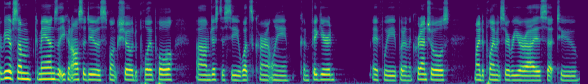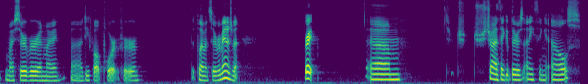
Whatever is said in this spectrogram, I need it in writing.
Review of some commands that you can also do is Splunk show deploy poll um, just to see what's currently configured. If we put in the credentials, my deployment server URI is set to my server and my uh, default port for deployment server management. Great. Um, trying to think if there's anything else.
